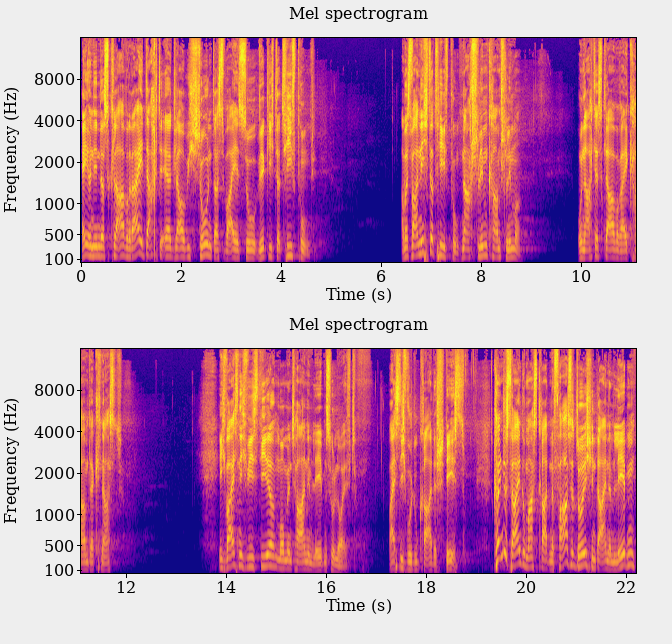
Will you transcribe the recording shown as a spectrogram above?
Hey, und in der Sklaverei dachte er, glaube ich, schon, das war jetzt so wirklich der Tiefpunkt. Aber es war nicht der Tiefpunkt. Nach schlimm kam schlimmer. Und nach der Sklaverei kam der Knast. Ich weiß nicht, wie es dir momentan im Leben so läuft. Weiß nicht, wo du gerade stehst. Könnte sein, du machst gerade eine Phase durch in deinem Leben.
